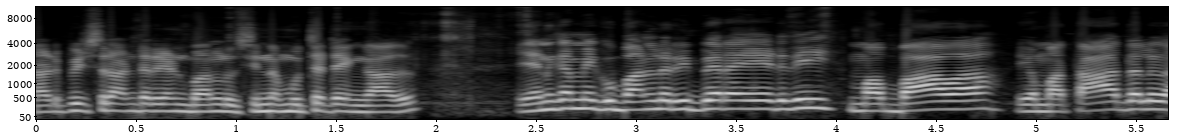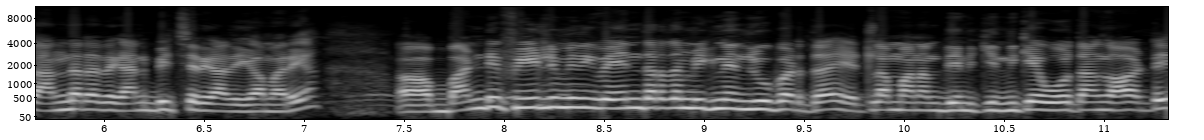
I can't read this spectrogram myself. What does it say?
నడిపించరు అంటే రెండు బండ్లు చిన్న ముచ్చటేం కాదు. వెనక మీకు బండ్లు రిపేర్ అయ్యేది మా బావ ఇక మా తాతలు అందరు అది కనిపించారు కదా ఇక మరి. బండి ఫీల్డ్ మీదకి పోయిన తర్వాత మీకు నేను చూపెడతా. ఎట్లా మనం దీని కిందకే పోతాం కాబట్టి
